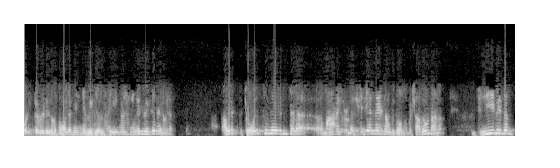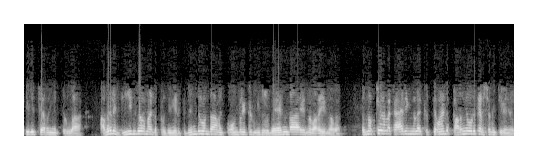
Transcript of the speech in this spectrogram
ഓടിച്ച വീടുകൾ മോലമേഞ്ഞ വീടുകൾ ഞങ്ങൾക്ക് വ്യക്തതയുണ്ട് അവർ ചോദിക്കുന്നതിലും ചില മാനങ്ങളുണ്ട്. ശരിയല്ലേ എന്ന് നമുക്ക് തോന്നും. പക്ഷെ അതുകൊണ്ടാണ് ജീവിതം തിരിച്ചറിഞ്ഞിട്ടുള്ള അവരുടെ ജീവിതവുമായിട്ട് പ്രതികരിക്കുന്നത്. എന്തുകൊണ്ടാണ് കോൺക്രീറ്റ് വീടുകൾ വേണ്ട എന്ന് പറയുന്നത്? എന്നൊക്കെയുള്ള കാര്യങ്ങളെ കൃത്യമായിട്ട് പറഞ്ഞു കൊടുക്കാൻ ശ്രമിച്ചു കഴിഞ്ഞാൽ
